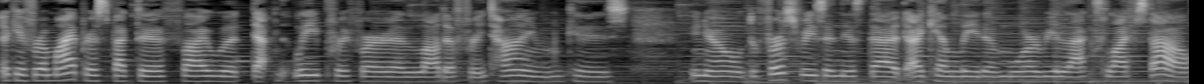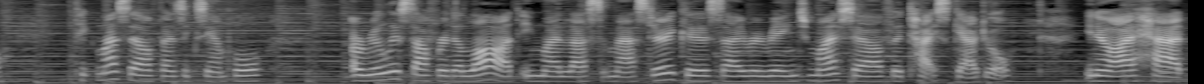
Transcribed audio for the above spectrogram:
Okay, from my perspective, I would definitely prefer a lot of free time because you know, the first reason is that I can lead a more relaxed lifestyle. Take myself as example. I really suffered a lot in my last semester because I rearranged myself a tight schedule. You know, I had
